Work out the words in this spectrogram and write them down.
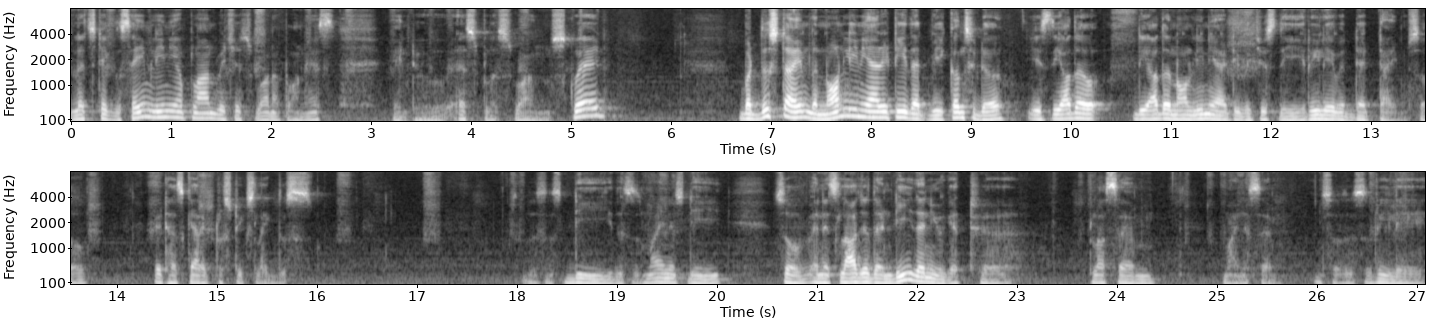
let us take the same linear plant which is 1 upon s into s plus 1 squared but this time the nonlinearity that we consider is the other the other nonlinearity which is the relay with dead time. So, it has characteristics like this. This is d, this is minus d. So, when it is larger than d then you get uh, plus m minus m. So, this is relay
